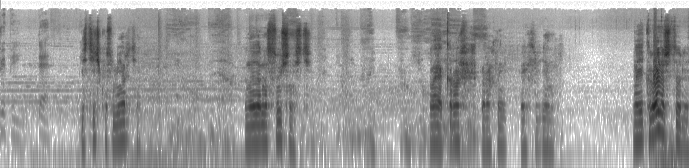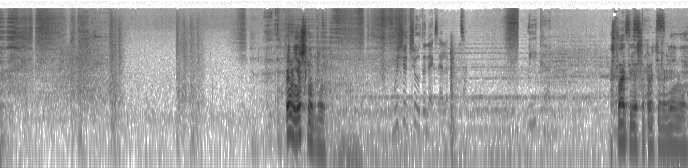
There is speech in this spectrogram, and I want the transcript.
Dripping death. within. Частичку смерти. Это, наверное, сущность. Твоя кровь спорохнет твоих вен. Твоей крови, что ли? Конечно, блин. Ослабь ее сопротивление.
